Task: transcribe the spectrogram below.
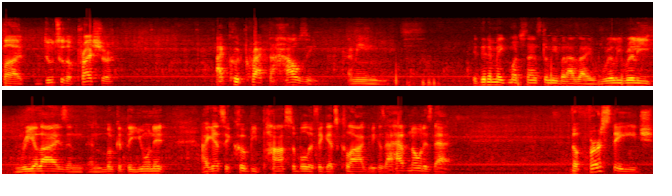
but due to the pressure I could crack the housing. I mean it didn't make much sense to me but as I really really realize and, and look at the unit I guess it could be possible if it gets clogged because I have noticed that the first stage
